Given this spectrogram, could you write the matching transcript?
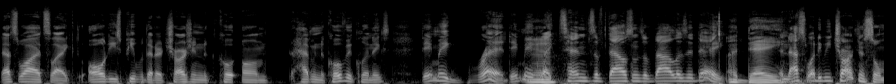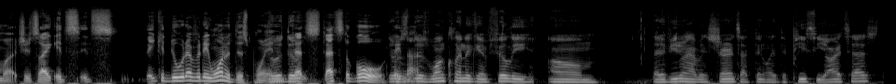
That's why it's like all these people that are charging the co- um having the COVID clinics, they make bread. They make Yeah. like tens of thousands of dollars a day, A day. and that's why they be charging so much. It's like it's it's they could do whatever they want at this point. There- there- that's that's the goal. There's not- there's one clinic in Philly um, that if you don't have insurance, I think like the PCR test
